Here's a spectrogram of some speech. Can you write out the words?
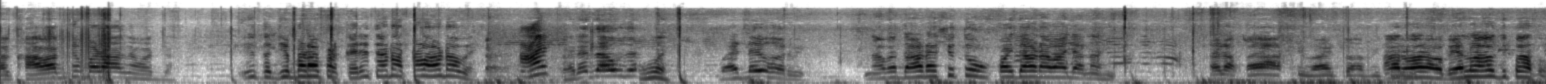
આ ખાવાનું શું બનાવવાનું બધા? એ તો જે બડા પણ કરે તેડો ટળ હડો હવે. ઘરે જ આવું છે? હોય વાઈટ નહીં કરવી ના હવે દાડા છે તો કોઈ દાડા વાલ્યા નહીં. અલા ભાઈ આખી વાઈટ તો આપી હારું હારું વહેલો આવતી પાછો.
